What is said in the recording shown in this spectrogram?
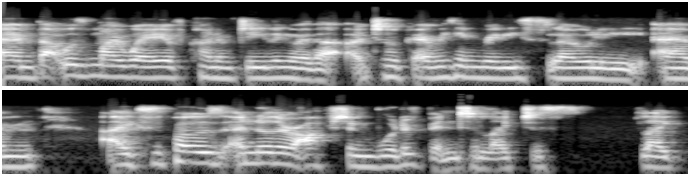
um, that was my way of kind of dealing with it. I took everything really slowly. Um, I suppose another option would have been to like just like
